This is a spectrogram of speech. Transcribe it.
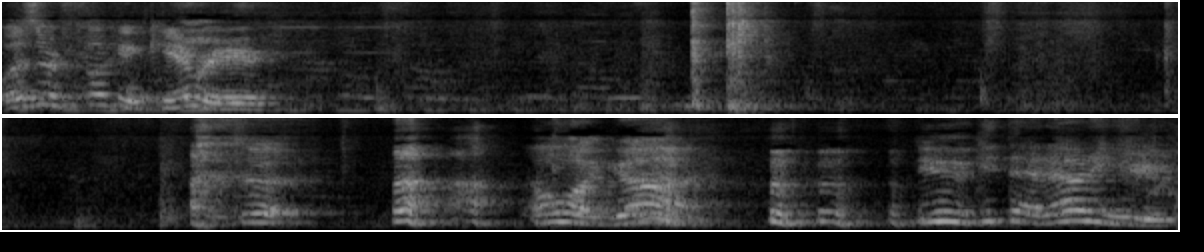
Why is there a fucking camera here? What's up? Oh my god. Dude, get that out of here.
